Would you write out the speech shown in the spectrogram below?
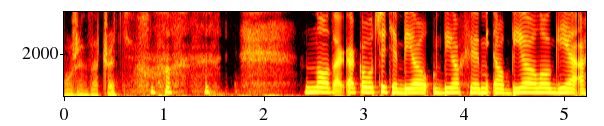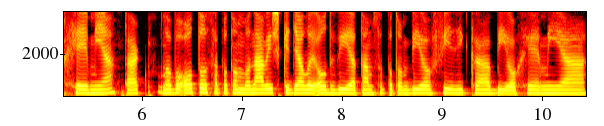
môžem začať. No tak ako určite bio, biochemi- biológia a chémia, tak, lebo o to sa potom na výške ďalej odvíja, tam sú potom biofyzika, biochémia,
